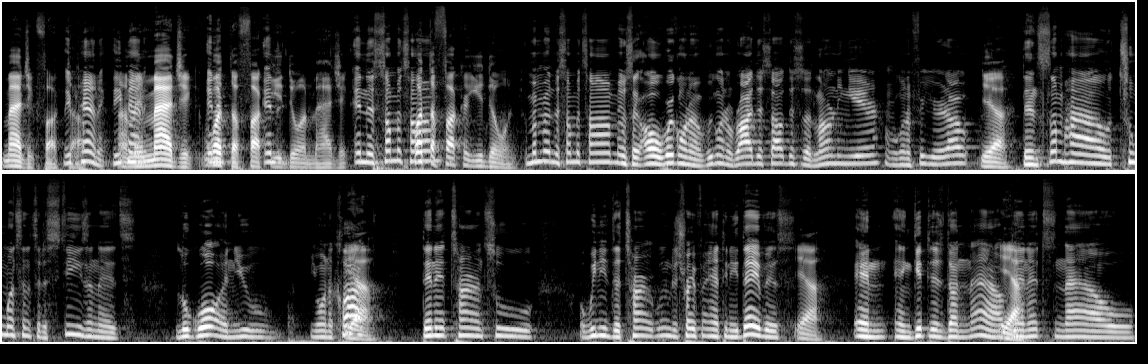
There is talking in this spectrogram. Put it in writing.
Magic fucked They up. panicked. He I panicked. mean, Magic. In what the- the fuck are in- you doing, Magic? In the summertime, What the fuck are you doing? Remember in the summertime, it was like, oh, we're gonna we're gonna ride this out. This is a learning year. We're gonna figure it out. Yeah. Then somehow, two months into the season, it's Luke Walton. You you on the clock. Yeah. Then it turned to we need to turn we need to trade for Anthony Davis Yeah. and and get this done now. Yeah. Then it's now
